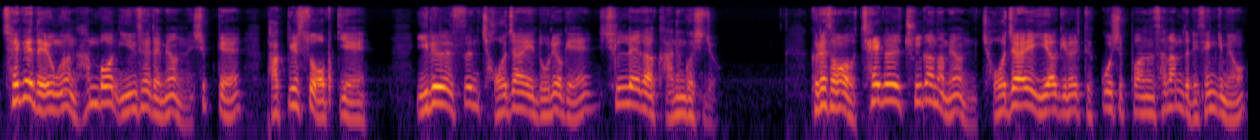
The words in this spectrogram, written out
책의 내용은 한번 인쇄되면 쉽게 바뀔 수 없기에 이를 쓴 저자의 노력에 신뢰가 가는 것이죠. 그래서 책을 출간하면 저자의 이야기를 듣고 싶어 하는 사람들이 생기며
